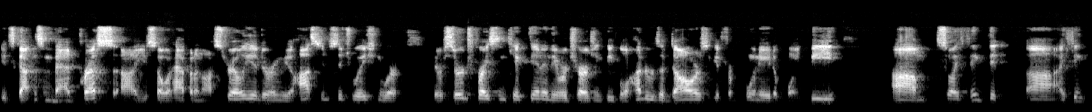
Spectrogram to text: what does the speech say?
it's gotten some bad press. Uh, you saw what happened in Australia during the hostage situation where their surge pricing kicked in and they were charging people hundreds of dollars to get from point A to point B. Um, so I think that uh, I think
